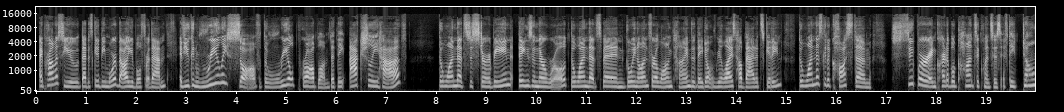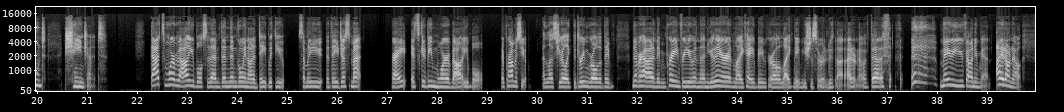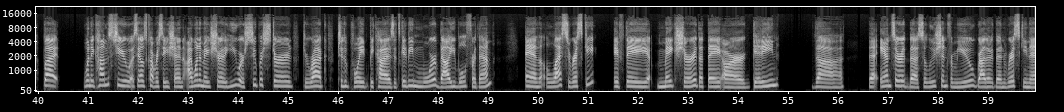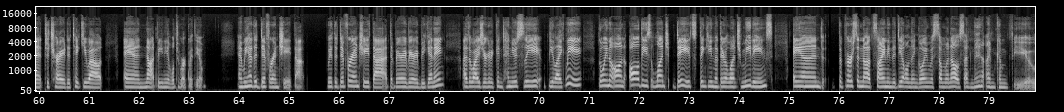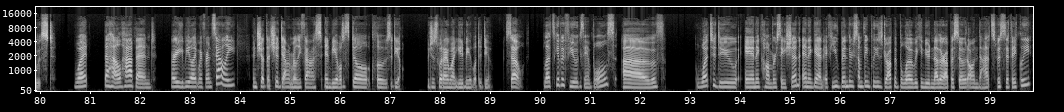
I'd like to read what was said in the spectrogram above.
I promise you that it's going to be more valuable for them if you can really solve the real problem that they actually have, the one that's disturbing things in their world, the one that's been going on for a long time that they don't realize how bad it's getting, the one that's going to cost them super incredible consequences if they don't change it. That's more valuable to them than them going on a date with you, somebody that they just met, right? It's going to be more valuable. I promise you unless you're like the dream girl that they've never had and they've been praying for you and then you're there and like hey baby girl like maybe you should sort of do that i don't know if that maybe you found your man i don't know but when it comes to a sales conversation i want to make sure that you are super stern direct to the point because it's going to be more valuable for them and less risky if they make sure that they are getting the the answer, the solution from you rather than risking it to try to take you out and not being able to work with you. And we have to differentiate that. We have to differentiate that at the very, very beginning. Otherwise, you're going to continuously be like me, going on all these lunch dates, thinking that they're lunch meetings, and the person not signing the deal and then going with someone else. And then I'm confused. What the hell happened? Or you could be like my friend Sally, and shut that shit down really fast and be able to still close the deal, which is what I want you to be able to do. So let's give a few examples of what to do in a conversation. And again, if you've been through something, please drop it below. We can do another episode on that specifically.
